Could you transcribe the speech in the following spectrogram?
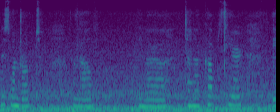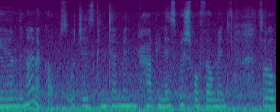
this one dropped. We have the ten of cups here and the nine of cups which is contentment happiness wish fulfillment. So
